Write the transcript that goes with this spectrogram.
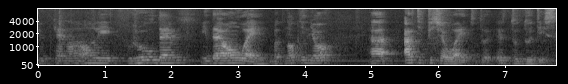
You can only rule them in their own way, but not in your uh, artificial way to do, uh, to do this.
